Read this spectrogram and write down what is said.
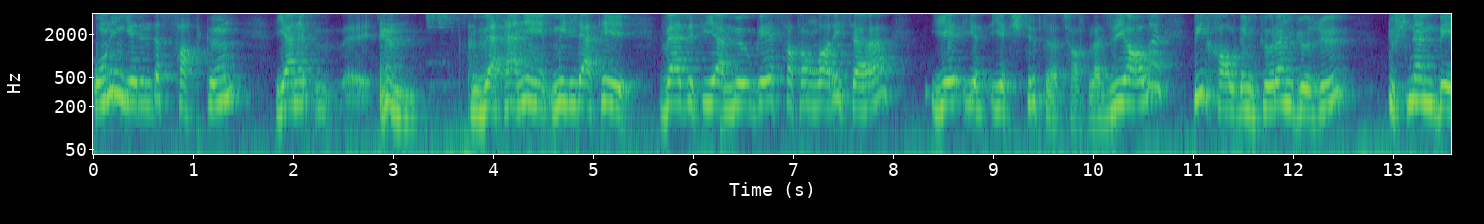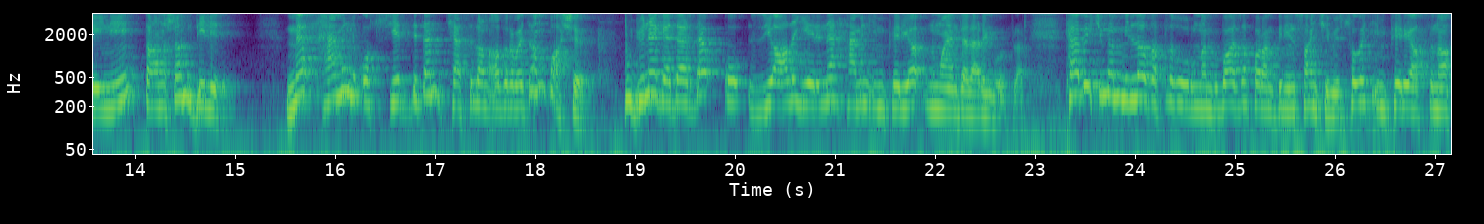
Onun yerində satqın, yəni vətəni, milləti vəzifəyə, mövqeyə satanları isə yetişdiriblər çıxarıblar. Ziyalı bir xalqın görən gözü, düşünən beyni, danışan dilidir. Məhz həmin 37-dən kəsilən Azərbaycan başı bu günə qədər də o ziyalı yerinə həmin imperiya nümayəndələrini qoyublar. Təbii ki, mən milli azadlıq uğrunda mübarizə aparan bir insan kimi, Sovet imperiyasına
